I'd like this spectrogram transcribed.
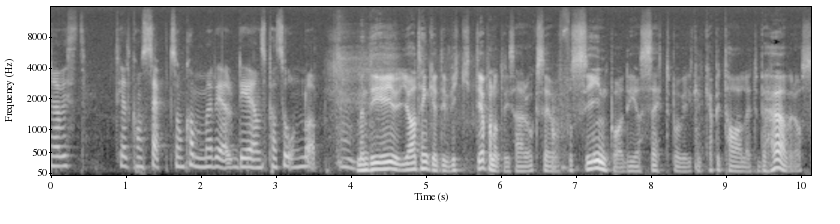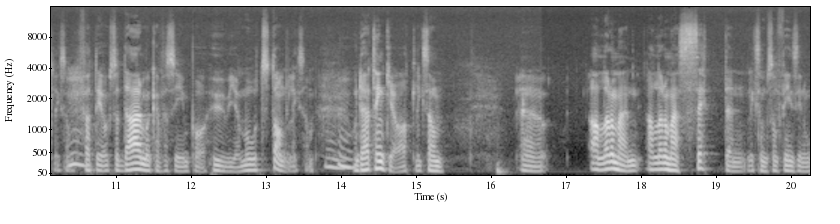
Ja, visst. Ett helt koncept som kommer med det, det är ens person då. Men det är ju, jag tänker att det viktiga på något vis här också är att få syn på det sätt på vilket kapitalet behöver oss. Liksom. För att det är också där man kan få syn på hur vi gör motstånd. Liksom. Och där tänker jag att liksom, eh, alla, de här, alla de här sätten liksom, som finns inom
